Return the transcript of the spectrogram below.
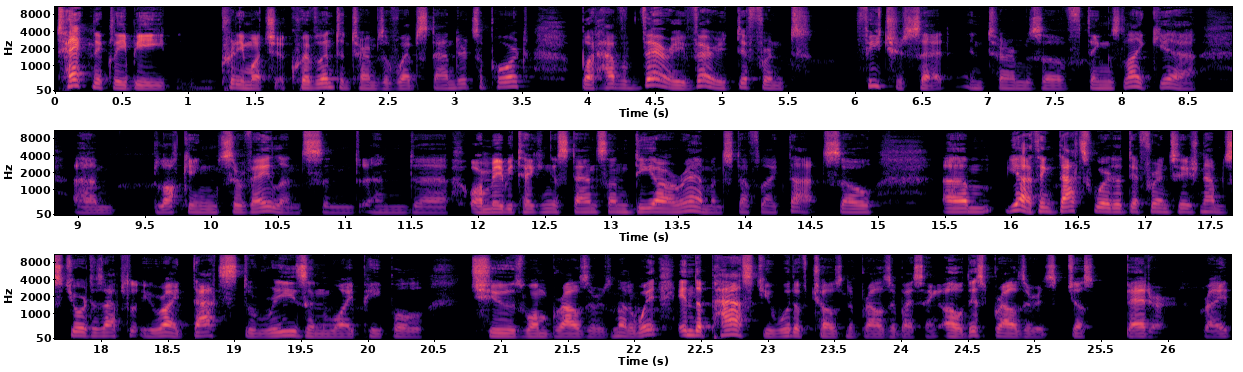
technically be pretty much equivalent in terms of web standard support, but have a very, very different feature set in terms of things like, yeah, um, blocking surveillance and and uh, or maybe taking a stance on DRM and stuff like that. So um, yeah, I think that's where the differentiation happens. Stuart is absolutely right. That's the reason why people choose one browser as another. Way in the past, you would have chosen a browser by saying, "Oh, this browser is just better." Right?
